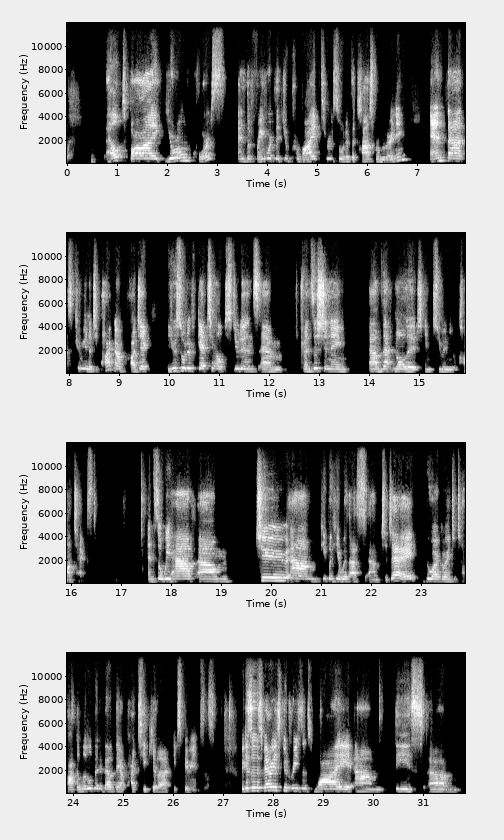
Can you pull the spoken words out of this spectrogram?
helped by your own course and the framework that you provide through sort of the classroom learning and that community partner project you sort of get to help students um, transitioning um, that knowledge into a new context. And so we have um, two um, people here with us um, today who are going to talk a little bit about their particular experiences. Because there's various good reasons why um, these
